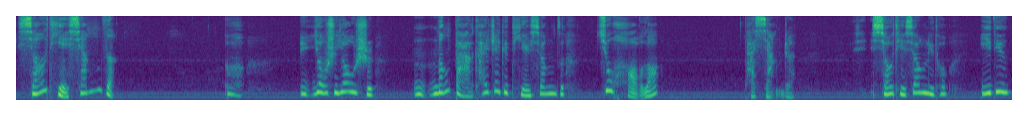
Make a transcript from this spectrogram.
小铁箱子。呃，要是钥匙能打开这个铁箱子就好了。他想着，小铁箱里头一定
